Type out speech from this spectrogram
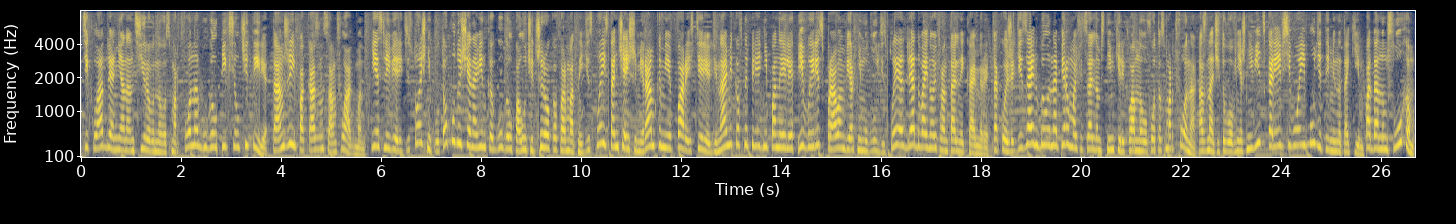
стекла для неанонсированного смартфона Google Pixel 4. Там же и показан сам флагман. Если верить источнику, то будущая новинка Google получит широкоформатный дисплей с тончайшими рамками, парой стереодинамиков на передней панели и вырез в правом верхнем углу дисплея для двойной фронтальной камеры. Такой же дизайн был и на первом официальном снимке рекламного фото смартфона, а значит его внешний вид, скорее всего, и будет именно таким. По данным слухам,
